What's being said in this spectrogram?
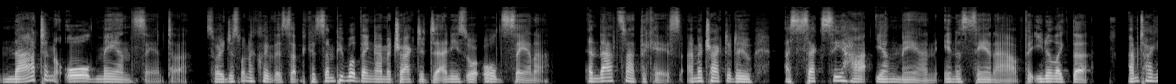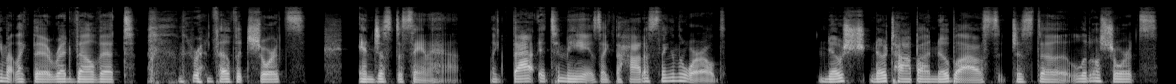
not an old man Santa. So I just want to clear this up because some people think I'm attracted to any old Santa. And that's not the case. I'm attracted to a sexy, hot young man in a Santa outfit. You know, like the, I'm talking about like the red velvet, the red velvet shorts and just a Santa hat. Like that, it to me is like the hottest thing in the world. No, sh- no top on, no blouse, just a uh, little shorts.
